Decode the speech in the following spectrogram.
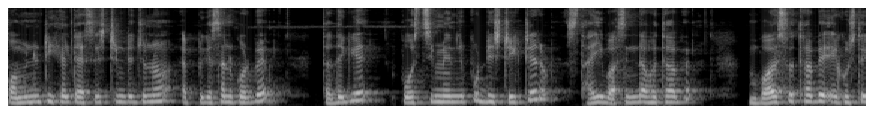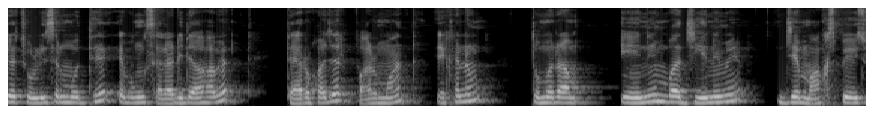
কমিউনিটি হেলথ অ্যাসিস্ট্যান্টের জন্য অ্যাপ্লিকেশান করবে, তাদেরকে পশ্চিম মেদিনীপুর ডিস্ট্রিক্টের স্থায়ী বাসিন্দা হতে হবে। বয়স হতে হবে একুশ থেকে চল্লিশের মধ্যে এবং স্যালারি দেওয়া হবে তেরো হাজার পার মান্থ এখানেও তোমরা এএনএম বা জিএনএমে যে মার্কস পেয়েছ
